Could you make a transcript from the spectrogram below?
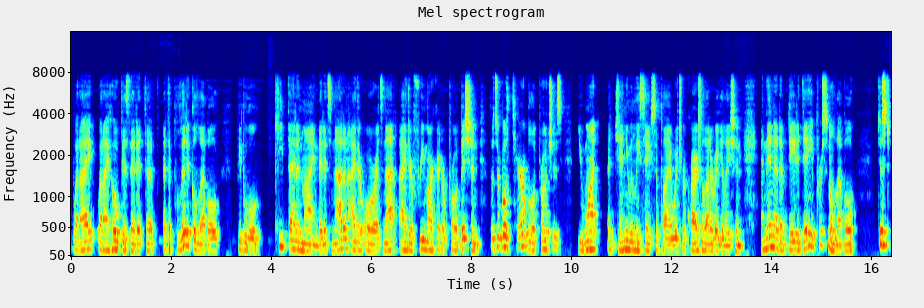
what i what i hope is that at the at the political level people will keep that in mind that it's not an either or it's not either free market or prohibition. Those are both terrible approaches. You want a genuinely safe supply which requires a lot of regulation. And then at a day-to-day personal level just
